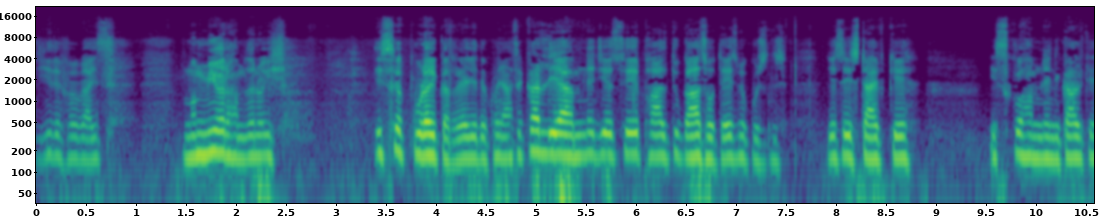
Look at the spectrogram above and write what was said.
ये देखो गाइस मम्मी और हम दोनों इस, इसका कूड़ा ही कर रहे हैं। ये देखो, यहाँ से कर लिया हमने, जैसे फालतू घास होते हैं इसमें कुछ जैसे इस टाइप के, इसको हमने निकाल के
